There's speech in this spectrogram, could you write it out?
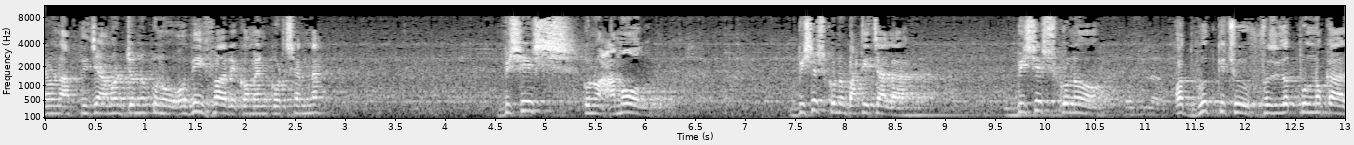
কারণ আপনি যে আমার জন্য কোনো অদিফা রেকমেন্ড করছেন না। বিশেষ কোনো আমল, বিশেষ কোনো বাটি চালা, বিশেষ কোনো অদ্ভুত কিছু ফজিলতপূর্ণ কাজ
